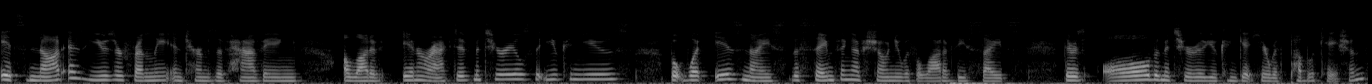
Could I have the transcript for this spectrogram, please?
it's not as user friendly in terms of having a lot of interactive materials that you can use. But what is nice, the same thing I've shown you with a lot of these sites, there's all the material you can get here with publications.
